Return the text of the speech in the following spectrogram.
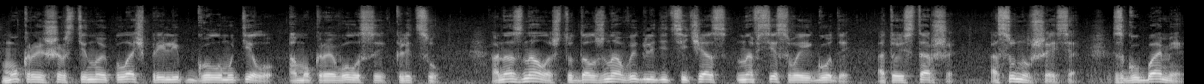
Мокрый шерстяной плащ прилип к голому телу, а мокрые волосы – к лицу. Она знала, что должна выглядеть сейчас на все свои годы, а то и старше, осунувшаяся, с губами,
